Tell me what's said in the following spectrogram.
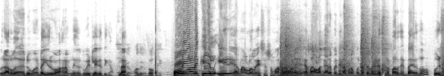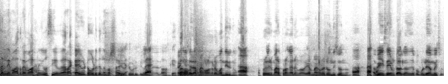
ഒരു അറുപതിനായിരം രൂപ കണ്ട ഈ ഒരു വാഹനം നിങ്ങൾക്ക് വീട്ടിലേക്ക് എത്തിക്കാം അല്ലേ? ഓക്കെ. പോളോ ആണ് കെ എൽ ഏഴ് എറണാകുളം രജിസ്ട്രേഷൻ വാഹനമാണ്. എറണാകുളംകാരെ പറ്റി നമ്മൾ മുന്നത്തെ വീഡിയോസിലും പറഞ്ഞിട്ടുണ്ടായിരുന്നു. പേഴ്സണലി മാത്രമേ വാഹനം യൂസ് ചെയ്യൂ വേറെ കൈവിട്ട് കൊടുക്കുന്ന പ്രശ്നമില്ല. വന്നിരുന്നു. ആ. അപ്പോഴൊരു മലപ്പുറംകാരൻ എറണാകുളം ഒന്നിച്ചു വന്നു. ആ. അപ്പൊ ഈ സെയിം ടോക്ക് പുള്ളി സമ്മതിച്ചു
